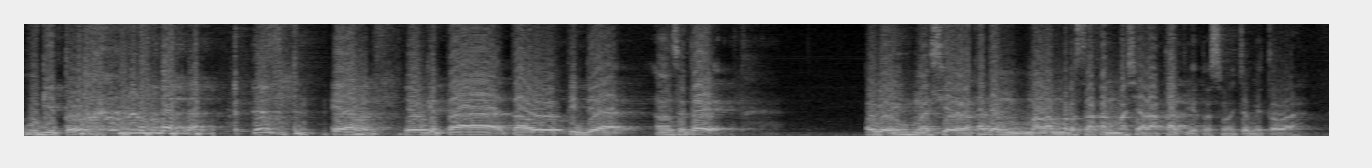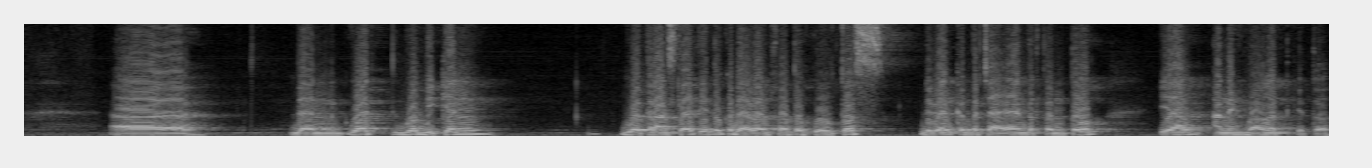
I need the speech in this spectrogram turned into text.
begitu. Yang yang kita tahu tidak maksudnya oke masyarakat yang malah meresahkan masyarakat gitu semacam itulah. Eh, dan gue gue bikin gue translate itu ke dalam suatu kultus dengan kepercayaan tertentu yang aneh banget gitu.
